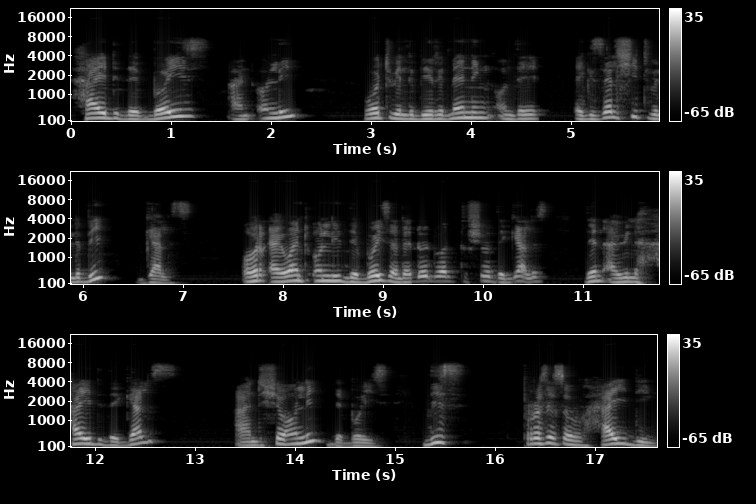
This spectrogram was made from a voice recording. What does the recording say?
hide the boys and only what will be remaining on the Excel sheet will be girls. Or I want only the boys and I don't want to show the girls, then I will hide the girls and show only the boys. This process of hiding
